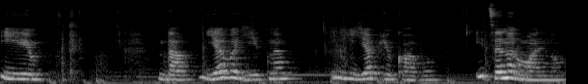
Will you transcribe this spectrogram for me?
І да, я вагітна і я п'ю каву. І це нормально.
